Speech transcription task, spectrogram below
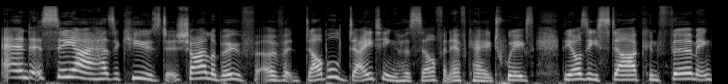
And Sia has accused Shia LaBeouf of double dating herself and FKA Twigs. The Aussie star confirming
